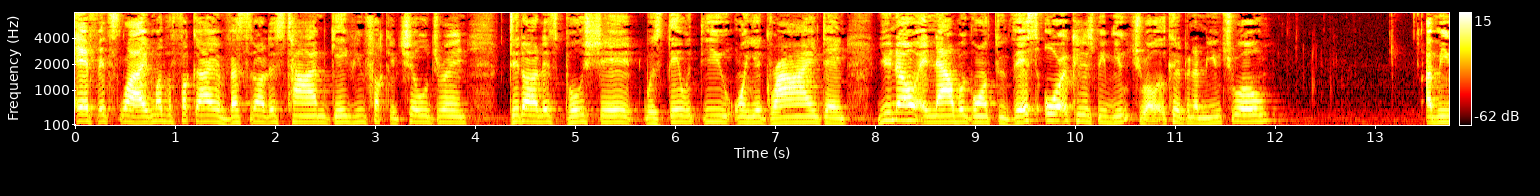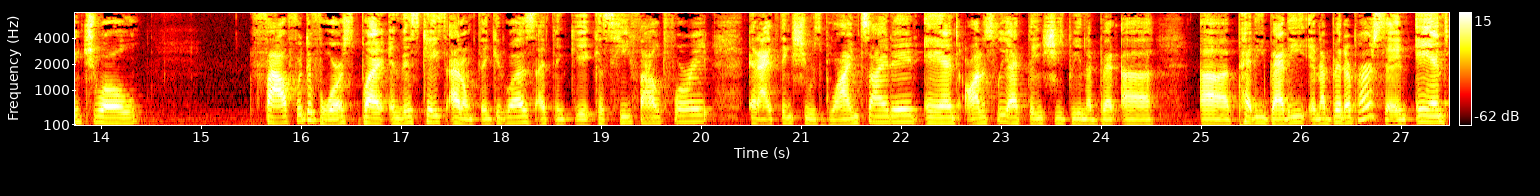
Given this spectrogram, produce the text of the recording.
if it's like, motherfucker, I invested all this time, gave you fucking children, did all this bullshit, was there with you on your grind, and you know, and now we're going through this, or it could just be mutual. It could have been a mutual, a mutual filed for divorce, but in this case, I don't think it was. I think it because he filed for it, and I think she was blindsided. And honestly, I think she's being a bit uh, uh, petty Betty and a bitter person. And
